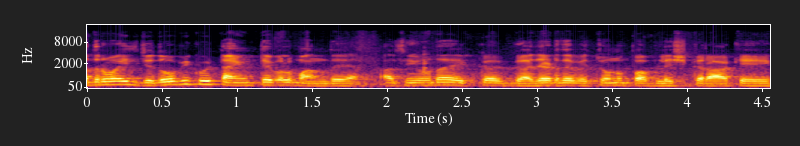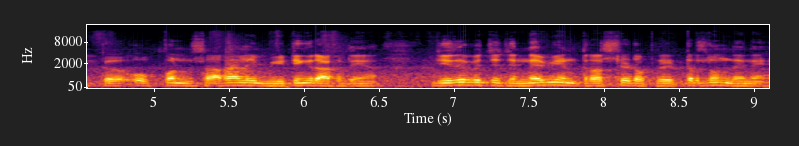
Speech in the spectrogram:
ਅਦਰਵਾਈਜ਼ ਜਦੋਂ ਵੀ ਕੋਈ ਟਾਈਮ ਟੇਬਲ ਬਣਦੇ ਆ, ਅਸੀਂ ਉਹਦਾ ਇੱਕ ਗਜਟ ਦੇ ਵਿੱਚ ਉਹਨੂੰ ਪਬਲਿਸ਼ ਕਰਾ ਕੇ ਇੱਕ ਓਪਨ ਸਾਰਿਆਂ ਲਈ ਮੀਟਿੰਗ ਰੱਖਦੇ ਆ, ਜਿਹਦੇ ਵਿੱਚ ਜਿੰਨੇ ਵੀ ਇੰਟਰਸਟਿਡ ਆਪਰੇਟਰਸ ਹੁੰਦੇ ਨੇ,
